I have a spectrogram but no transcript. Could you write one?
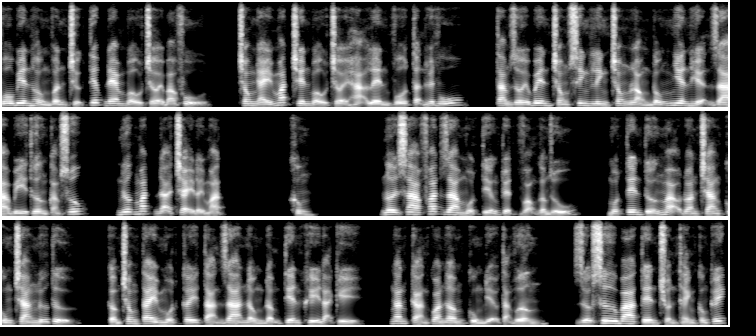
vô biên hồng vân trực tiếp đem bầu trời bao phủ, trong nháy mắt trên bầu trời hạ lên vô tận huyết vũ, tam giới bên trong sinh linh trong lòng đống nhiên hiện ra bi thương cảm xúc, nước mắt đã chảy đầy mặt. Không. Nơi xa phát ra một tiếng tuyệt vọng gầm rú, một tên tướng mạo đoan trang cung trang nữ tử, cầm trong tay một cây tản ra nồng đậm tiên khí đại kỳ, ngăn cản quan âm cùng điệu tạng vương, dược sư ba tên chuẩn thánh công kích.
